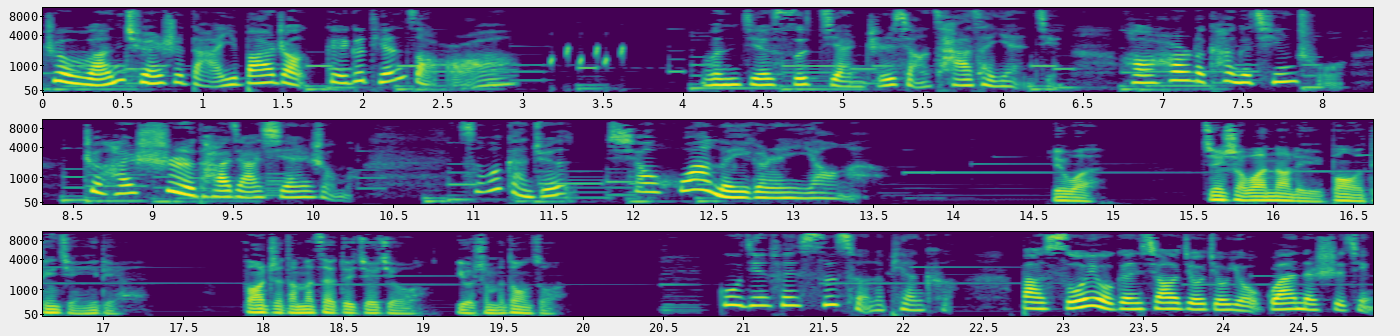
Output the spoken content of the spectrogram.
这完全是打一巴掌给个甜枣啊！文杰斯简直想擦擦眼睛，好好的看个清楚，这还是他家先生吗？怎么感觉像换了一个人一样啊？另外，金沙湾那里帮我盯紧一点，防止他们再对九九有什么动作。顾金飞思忖了片刻，把所有跟肖九九有关的事情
